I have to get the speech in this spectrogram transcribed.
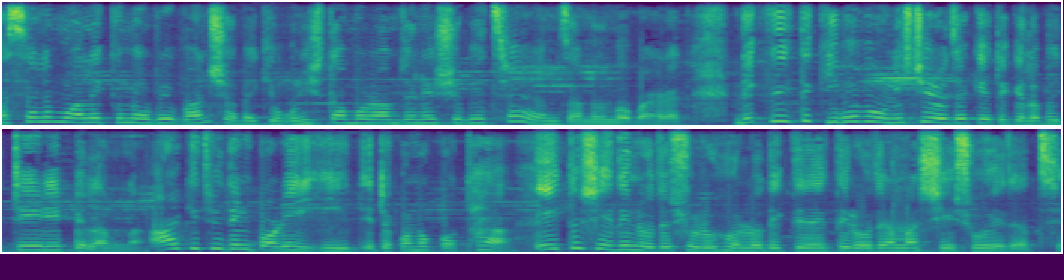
আসসালামু আলাইকুম এভরিওয়ান সবাইকে উনিশতম রমজানের শুভেচ্ছা রমজানুল মোবারক। দেখতে দেখতে কীভাবে উনিশটি রোজা কেটে গেল ভাই, টেরই পেলাম না। আর কিছুদিন পরেই ঈদ, এটা কোনো কথা? এই তো সেই দিন রোজা শুরু হলো, দেখতে দেখতে রোজার মাস শেষ হয়ে যাচ্ছে।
